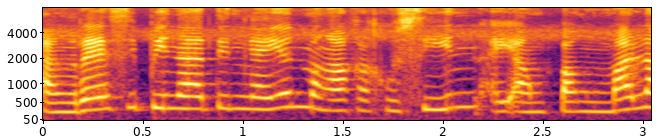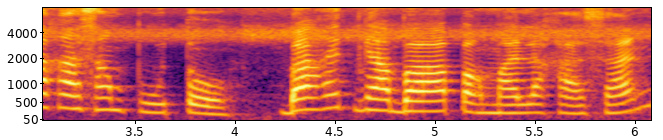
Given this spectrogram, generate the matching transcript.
Ang recipe natin ngayon mga kakusin ay ang pangmalakasang puto. Bakit nga ba pangmalakasan?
